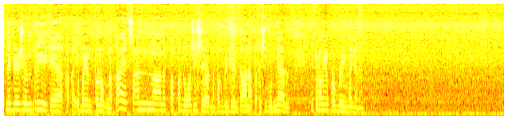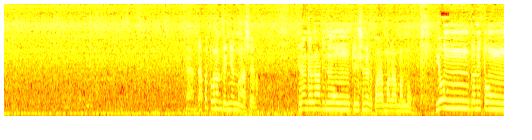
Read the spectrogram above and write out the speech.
ni version 3 kaya kakaiba yung tunog na kahit saan na nagpapagawa si sir na pagbibenta na pati si Gunyal ito lang yung problema niyan yan. Dapat walang ganyan mga sir. Tinanggal natin yung tensioner para malaman mo. Yung ganitong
